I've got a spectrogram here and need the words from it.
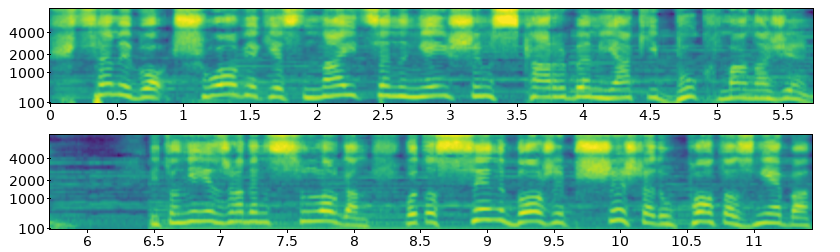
Chcemy, bo człowiek jest najcenniejszym skarbem, jaki Bóg ma na ziemi. I to nie jest żaden slogan, bo to Syn Boży przyszedł po to z nieba,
